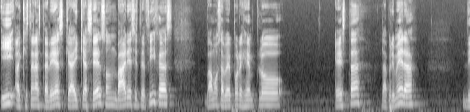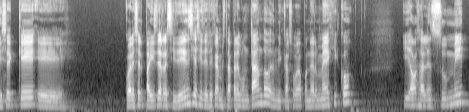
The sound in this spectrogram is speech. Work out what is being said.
Y aquí están las tareas que hay que hacer, son varias si te fijas. Vamos a ver, por ejemplo, esta, la primera, dice que eh, cuál es el país de residencia. Si te fijas, me está preguntando. En mi caso voy a poner México. Y vamos a darle en Submit.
